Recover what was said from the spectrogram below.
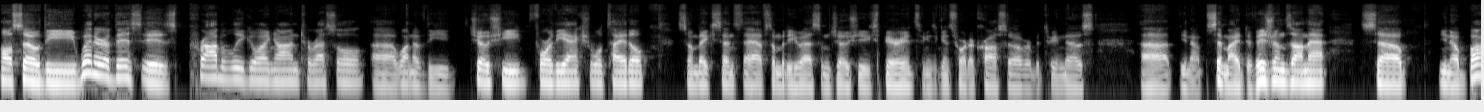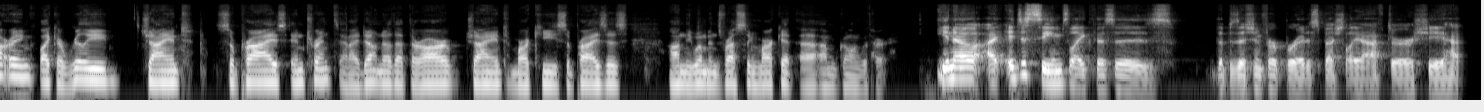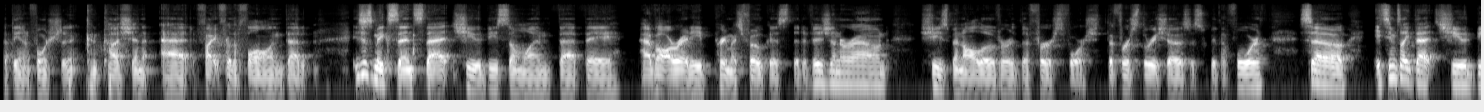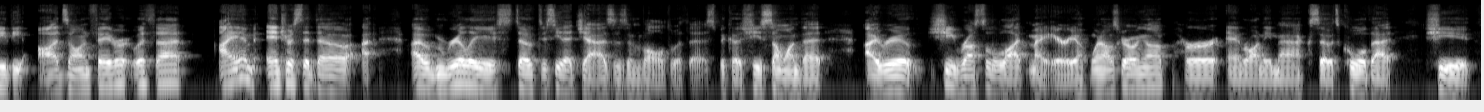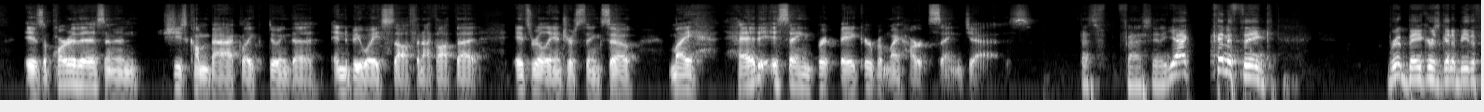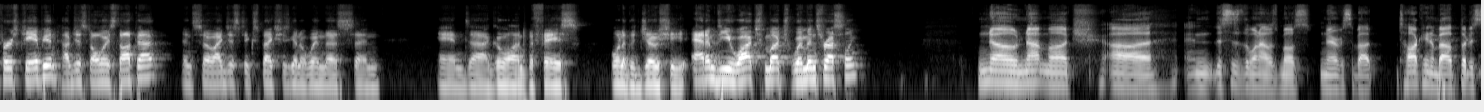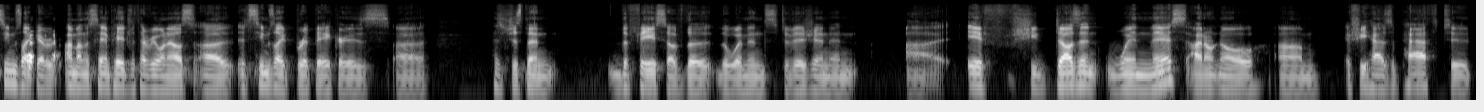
Also, the winner of this is probably going on to wrestle uh, one of the Joshi for the actual title. So it makes sense to have somebody who has some Joshi experience and can sort of cross over between those, uh, you know, semi divisions on that. So, you know, barring like a really giant surprise entrant, and I don't know that there are giant marquee surprises on the women's wrestling market. Uh, I'm going with her. You know, I, it just seems like this is the position for Britt, especially after she had the unfortunate concussion at Fight for the Fallen. That it just makes sense that she would be someone that they have already pretty much focused the division around. She's been all over the first four, the first three shows. This will be the fourth. So it seems like that she would be the odds-on favorite with that. I am interested though. I, I'm really stoked to see that Jazz is involved with this because she's someone that I really she wrestled a lot in my area when I was growing up. Her and Ronnie Mack. So it's cool that she is a part of this, and then she's come back like doing the NWA stuff. And I thought that it's really interesting. So my head is saying Britt Baker, but my heart's saying Jazz. That's fascinating. Yeah, I kind of think Britt Baker's going to be the first champion. I've just always thought that, and so I just expect she's going to win this and and uh, go on to face one of the Joshi. Adam, do you watch much women's wrestling? No, not much. Uh, and this is the one I was most nervous about talking about. But it seems like every, I'm on the same page with everyone else. Uh, it seems like Britt Baker is uh, has just been the face of the the women's division, and uh, if she doesn't win this, I don't know um, if she has a path to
